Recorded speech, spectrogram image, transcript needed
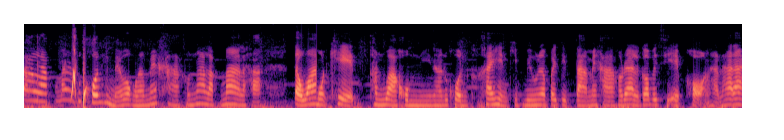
น่ารักมากทุกคนเห็นไหมบอกแล้วแม่ค้าเขาน่ารักมากนะคะ แต่ว่าหมดเขตธันวาคมนี้นะคะทุกคนใครเห็นคลิปมิวเนี่ยไปติดตามแม่ค้าเขาได้แล้วก็ไป CF ของนะคะถ้าได้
